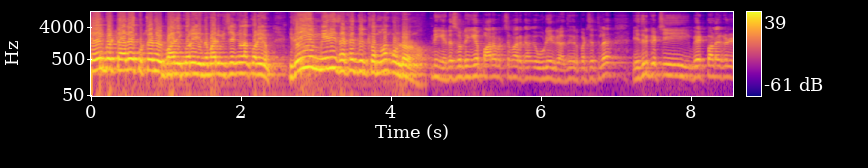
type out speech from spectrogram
செயல்பட்டாலே குற்றங்கள் பாதி குறையும். இந்த மாதிரி விஷயங்கள்லாம் குறையும். இதையும் மீறி சட்ட திருத்தம்லாம் கொண்டு வரணும். நீங்க என்ன சொல்றீங்க? பாரபட்சமா இருக்காங்க ஊழியர்கள். அதுங்கிற பட்சத்துல எதிர்க்கட்சி வேட்பாளர்கள்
